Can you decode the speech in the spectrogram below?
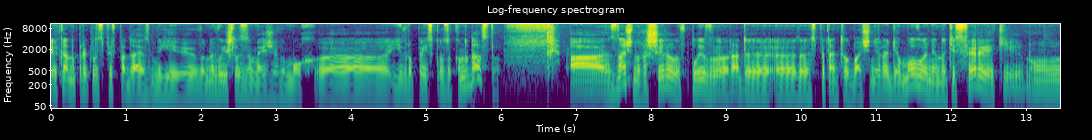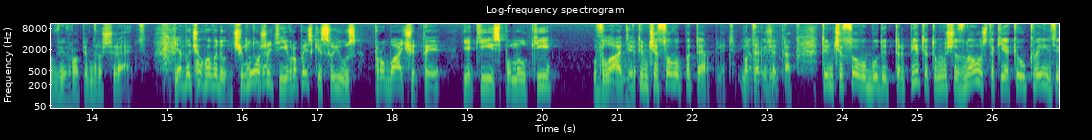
яка, наприклад, співпадає з моєю, вони вийшли за межі вимог європейського законодавства, а значно розширили вплив Ради е, з питань телебачення і радіомовлення на ті сфери, які ну, в Європі не розширяються. Я до чого веду? Чи тому- може Європейський Союз пробачити якісь помилки владі? Тимчасово потерплять. Я скажу так. Тимчасово будуть терпіти, тому що знову ж таки, як і українці,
